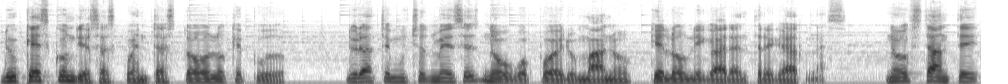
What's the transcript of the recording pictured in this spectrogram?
Duque escondió esas cuentas todo lo que pudo. Durante muchos meses no hubo poder humano que lo obligara a entregarlas. No obstante,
